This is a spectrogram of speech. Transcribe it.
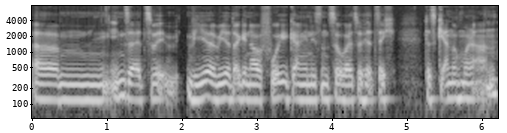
ähm, Insights, wie er, wie er da genau vorgegangen ist und so. Also hört sich das gern nochmal an.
